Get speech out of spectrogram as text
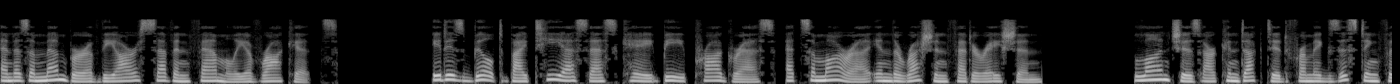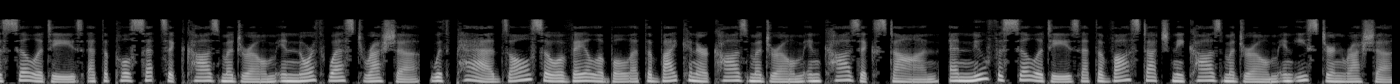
and is a member of the R-7 family of rockets. It is built by TSSKB Progress, at Samara in the Russian Federation. Launches are conducted from existing facilities at the Plesetsk Cosmodrome in northwest Russia, with pads also available at the Baikonur Cosmodrome in Kazakhstan, and new facilities at the Vostochny Cosmodrome in eastern Russia.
